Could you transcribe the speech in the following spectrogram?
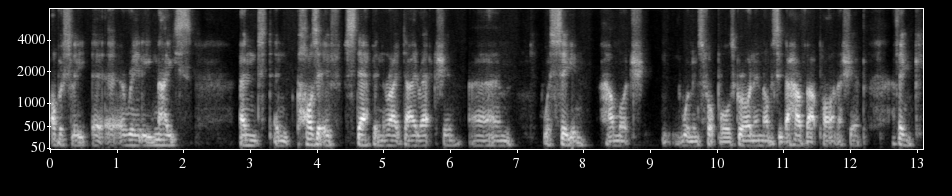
Obviously, a, a really nice and and positive step in the right direction. Um, we're seeing how much women's football is growing and obviously to have that partnership i think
